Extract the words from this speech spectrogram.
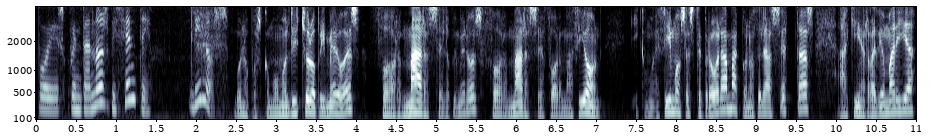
Pues cuéntanos, Vicente. Dinos. Bueno, pues como hemos dicho, lo primero es formarse, lo primero es formarse, formación. Y como decimos, este programa, Conoce las sectas, aquí en Radio María,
